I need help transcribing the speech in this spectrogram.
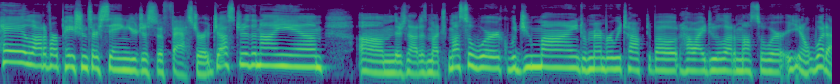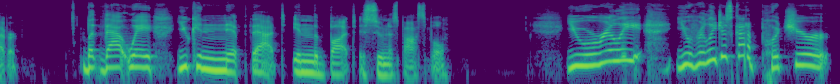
hey, a lot of our patients are saying you're just a faster adjuster than I am. Um, there's not as much muscle work. Would you mind? Remember, we talked about how I do a lot of muscle work, you know, whatever. But that way you can nip that in the butt as soon as possible. You really, you really just got to put your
